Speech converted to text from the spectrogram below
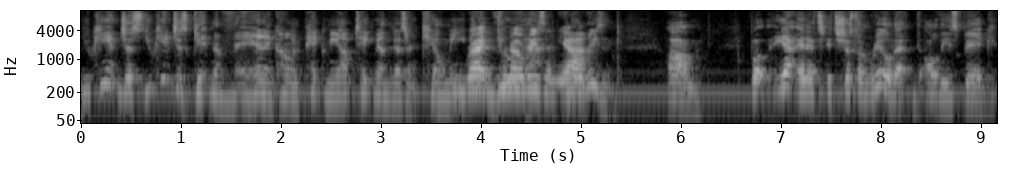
You can't just you can't just get in a van and come and pick me up, take me on the desert and kill me. You Right, can't for no that. reason, For yeah. no reason. Um, but yeah, and it's it's just unreal that all these big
